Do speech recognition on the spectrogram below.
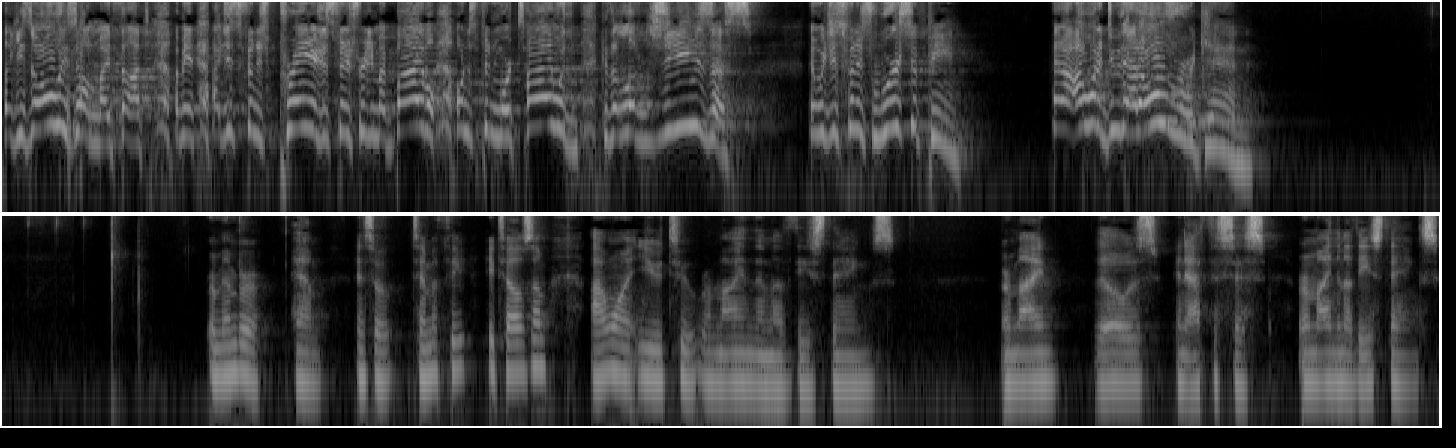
Like he's always on my thoughts. I mean, I just finished praying. I just finished reading my Bible. I want to spend more time with him because I love Jesus. And we just finished worshiping. And I want to do that over again. Remember him. And so Timothy, he tells them, I want you to remind them of these things. Remind those in Ephesus, remind them of these things.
